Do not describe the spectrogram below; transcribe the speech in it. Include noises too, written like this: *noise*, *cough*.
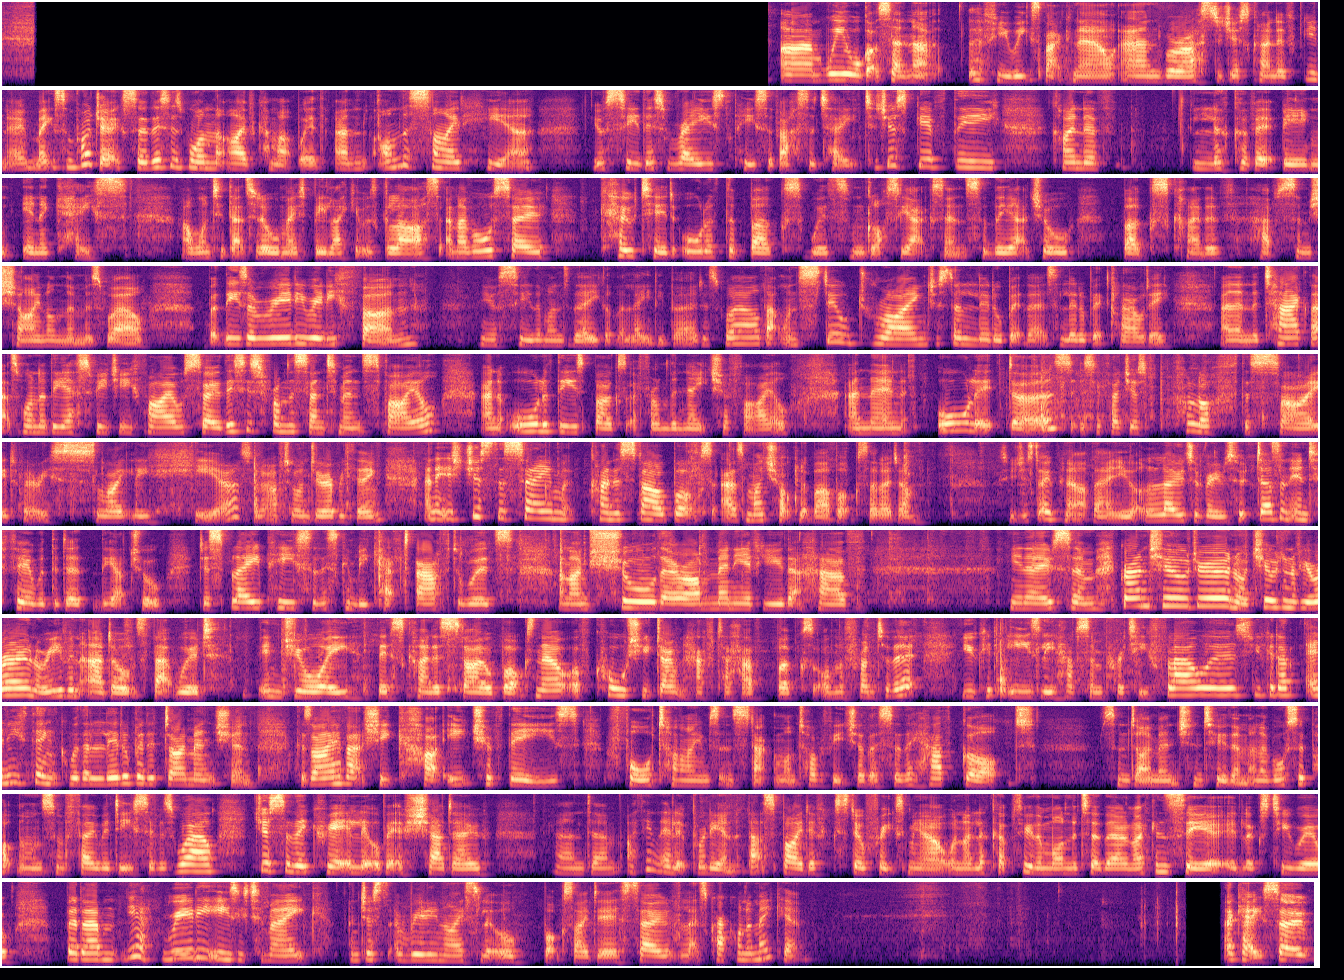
Um, we all got sent that a few weeks back now and were asked to just kind of, you know, make some projects. So this is one that I've come up with. And on the side here, you'll see this raised piece of acetate to just give the kind of look of it being in a case. I wanted that to almost be like it was glass. And I've also coated all of the bugs with some glossy accents so the actual bugs kind of have some shine on them as well. But these are really, really fun. You'll see them under there. You've got the ladybird as well. That one's still drying just a little bit there. It's a little bit cloudy. And then the tag, that's one of the SVG files. So this is from the sentiments file and all of these bugs are from the nature file. And then all it does is if I just pull off the side very slightly here, so I don't have to undo everything. And it's just the same kind of style box as my chocolate bar box that I done. So you just open it up there and you've got loads of room. So it doesn't interfere with the, the actual display piece. So this can be kept afterwards. And I'm sure there are many of you that have, you know, some grandchildren or children of your own or even adults that would enjoy this kind of style box. Now, of course, you don't have to have bugs on the front of it. You could easily have some pretty flowers. You could have anything with a little bit of dimension because I have actually cut each of these four times and stacked them on top of each other. So they have got some dimension to them and I've also popped them on some foam adhesive as well just so they create a little bit of shadow and um, I think they look brilliant. That spider still freaks me out when I look up through the monitor there and I can see it, it looks too real. But um, yeah, really easy to make and just a really nice little box idea. So let's crack on and make it. Okay, so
